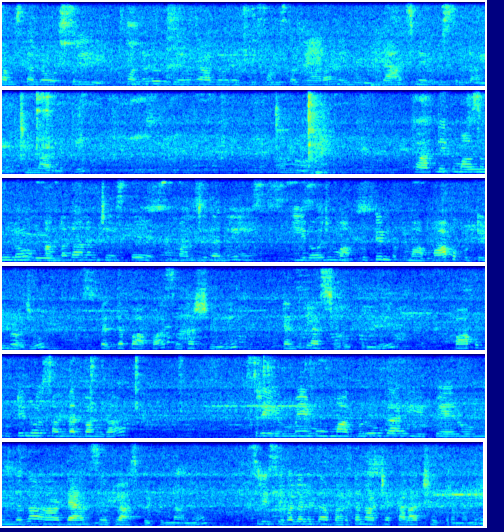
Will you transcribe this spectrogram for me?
సంస్థలో శ్రీ కొండలూరు వీరరాఘవరెడ్డి సంస్థ ద్వారా నేను డ్యాన్స్ నేర్పిస్తుంటాను చిన్నారులకి. కార్తీక మాసంలో అన్నదానం చేస్తే మంచిదని ఈరోజు మా పుట్టిన మా పాప పుట్టినరోజు. పెద్ద పాప సుహర్షిని టెన్త్ క్లాస్ చదువుతుంది. పాప పుట్టినరోజు సందర్భంగా శ్రీ మేము మా గురువు గారి పేరు మీదుగా డ్యాన్స్ క్లాస్ పెట్టున్నాను. శ్రీ శివలలిత భరతనాట్య కళాక్షేత్రం అని.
